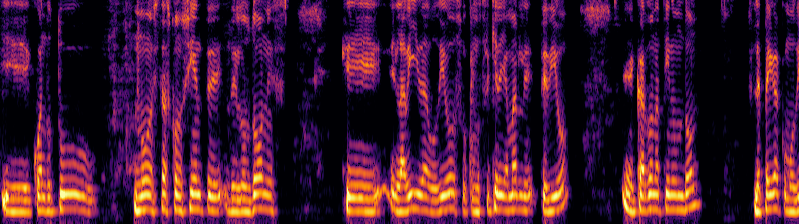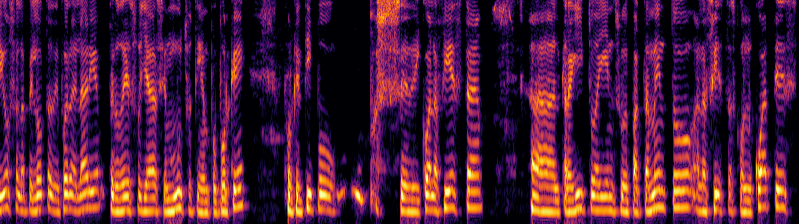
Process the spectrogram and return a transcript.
Y cuando tú no estás consciente de los dones que la vida o Dios o como usted quiera llamarle te dio. Eh, Cardona tiene un don, le pega como Dios a la pelota de fuera del área, pero de eso ya hace mucho tiempo. ¿Por qué? Porque el tipo pues, se dedicó a la fiesta, al traguito ahí en su departamento, a las fiestas con cuates,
